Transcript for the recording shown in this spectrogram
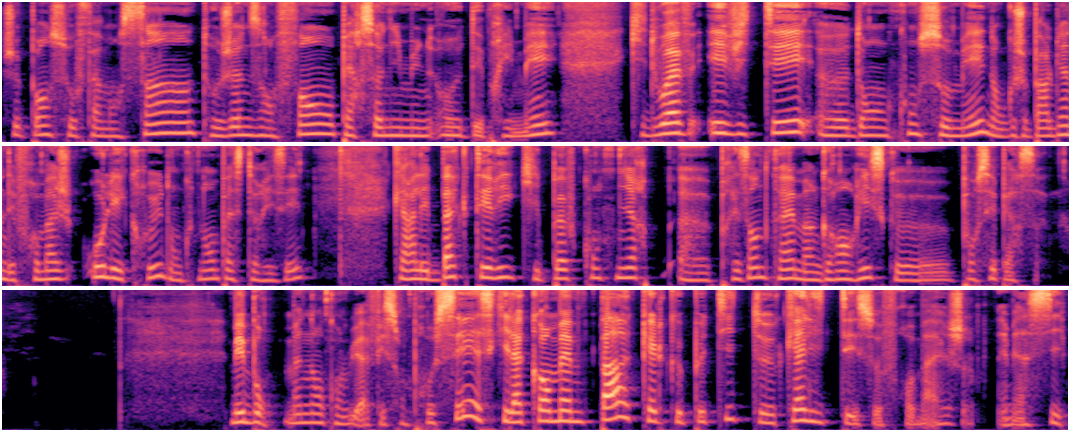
Je pense aux femmes enceintes, aux jeunes enfants, aux personnes immunodéprimées, qui doivent éviter euh, d'en consommer. Donc je parle bien des fromages au lait cru, donc non pasteurisés, car les bactéries qu'ils peuvent contenir euh, présentent quand même un grand risque pour ces personnes. Mais bon, maintenant qu'on lui a fait son procès, est-ce qu'il a quand même pas quelques petites qualités ce fromage? Eh bien si.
